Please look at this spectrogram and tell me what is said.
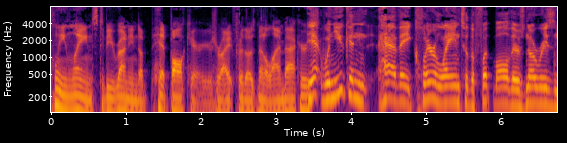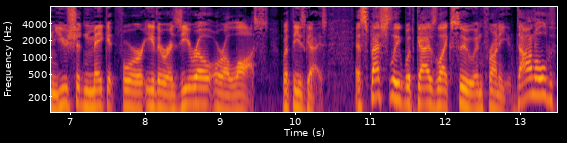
clean lanes to be running to hit ball carriers, right, for those middle linebackers. Yeah, when you can have a clear lane to the football, there's no reason you shouldn't make it for either a zero or a loss with these guys, especially with guys like Sue in front of you. Donald,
